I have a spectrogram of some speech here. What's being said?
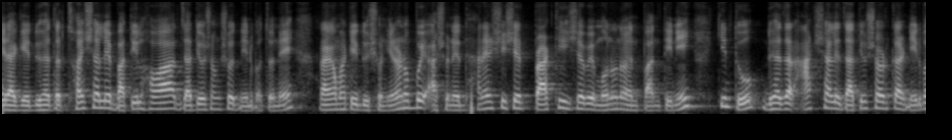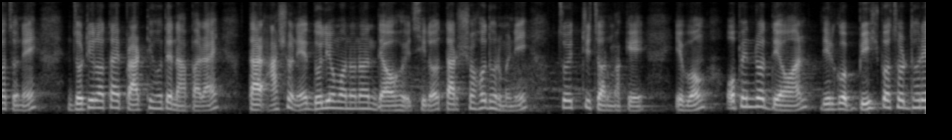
এর আগে দুই হাজার ছয় সালে বাতিল হওয়া জাতীয় সংসদ নির্বাচনে রাঙামাটি দুশো নিরানব্বই আসনে ধানের শীষের প্রার্থী হিসেবে মনোনয়ন পান তিনি। কিন্তু দুই হাজার আট সালে জাতীয় সরকার নির্বাচনে জটিলতায় প্রার্থী হতে না পারায় তার আসনে দলীয় মনোনয়ন দেওয়া হয়েছিল তার সহধর্মিণী চৈত্রী চর্মাকে এবং উপেন্দ্র দেওয়ান দীর্ঘ বিশ বছর ধরে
